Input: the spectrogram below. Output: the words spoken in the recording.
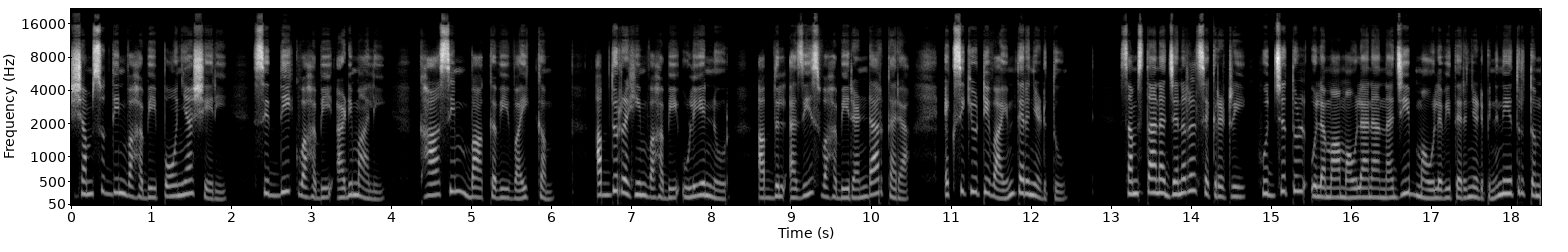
ഷംസുദ്ദീൻ വഹബി പോഞ്ഞാശ്ശേരി സിദ്ദീഖ് വഹബി അടിമാലി ഖാസിം ബാക്കവി വൈക്കം അബ്ദുറഹീം വഹബി ഉളിയന്നൂർ അബ്ദുൽ അസീസ് വഹബി രണ്ടാർക്കര എക്സിക്യൂട്ടീവായും തെരഞ്ഞെടുത്തു. സംസ്ഥാന ജനറൽ സെക്രട്ടറി ഹുജ്ജത്തുൽ ഉലമ മൗലാന നജീബ് മൗലവി തെരഞ്ഞെടുപ്പിന് നേതൃത്വം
